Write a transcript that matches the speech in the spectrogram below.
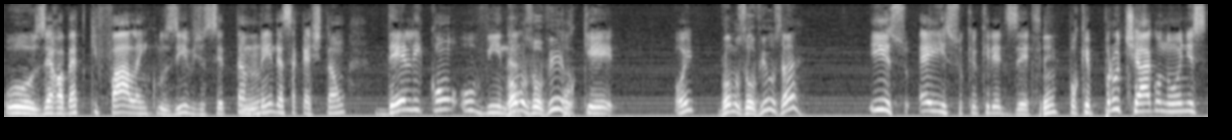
O Zé Roberto que fala, inclusive, de ser também dessa questão dele com o Vina. Vamos ouvir? Porque. Oi? Vamos ouvir o Zé? Isso, é isso que eu queria dizer. Sim. Porque pro Thiago Nunes,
